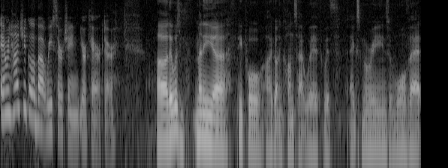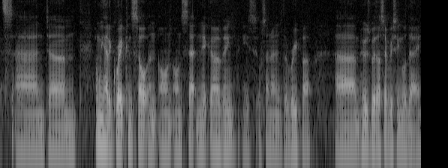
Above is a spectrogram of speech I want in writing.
Aaron, how did you go about researching your character? Uh, there was many uh, people I got in contact with, with ex-Marines and war vets, and um, and we had a great consultant on, on set, Nick Irving. He's also known as the Reaper, um, who's with us every single day.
